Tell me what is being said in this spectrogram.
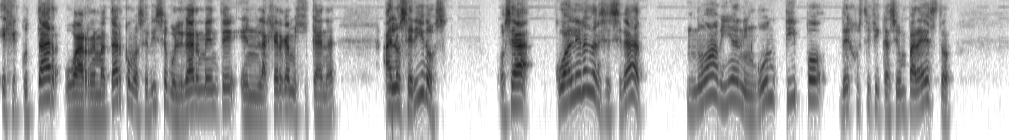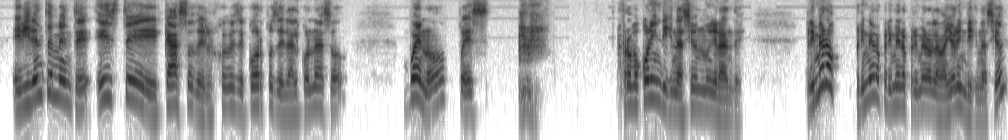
ejecutar o a rematar, como se dice vulgarmente en la jerga mexicana, a los heridos. O sea, ¿cuál era la necesidad? No había ningún tipo de justificación para esto. Evidentemente, este caso del jueves de corpus del halconazo, bueno, pues provocó una indignación muy grande. Primero, primero, primero, primero, la mayor indignación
